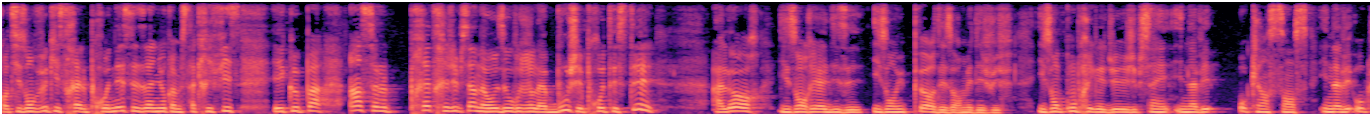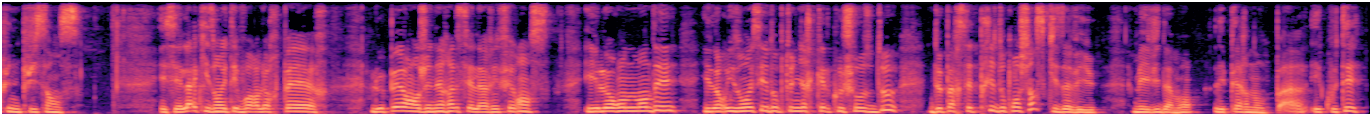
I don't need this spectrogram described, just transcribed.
quand ils ont vu qu'Israël prenait ses agneaux comme sacrifice et que pas un seul prêtre égyptien n'a osé ouvrir la bouche et protester, alors ils ont réalisé, ils ont eu peur désormais des Juifs, ils ont compris que les dieux égyptiens, ils n'avaient aucun sens, ils n'avaient aucune puissance. Et c'est là qu'ils ont été voir leur père. Le père, en général, c'est la référence. Et ils leur ont demandé, ils ont, essayé d'obtenir quelque chose d'eux, de par cette prise de conscience qu'ils avaient eue. Mais évidemment, les pères n'ont pas écouté.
